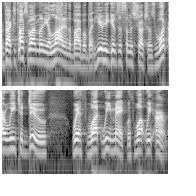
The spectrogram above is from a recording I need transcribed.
In fact, he talks about money a lot in the Bible, but here he gives us some instructions. What are we to do with what we make, with what we earn?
